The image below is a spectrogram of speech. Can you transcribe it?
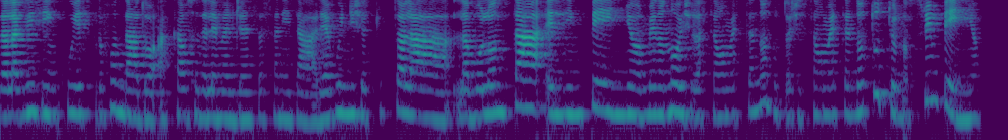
dalla crisi in cui è sprofondato a causa dell'emergenza sanitaria. Quindi c'è tutta la, la, volontà e l'impegno, almeno noi ce la stiamo mettendo tutta, ci stiamo mettendo tutto il nostro impegno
